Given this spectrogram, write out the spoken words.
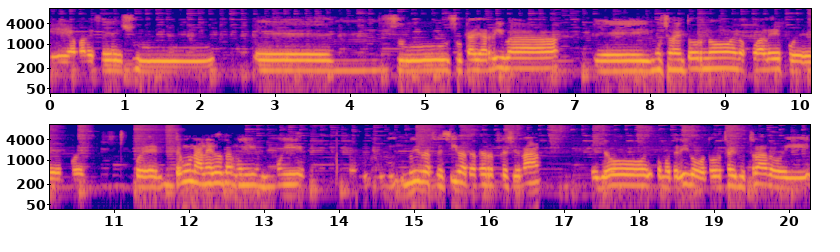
eh, aparece su, su, su calle arriba, y muchos entornos en los cuales pues, pues, pues tengo una anécdota muy, muy, muy reflexiva, te hace reflexionar. Yo, como te digo, todo está ilustrado y,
